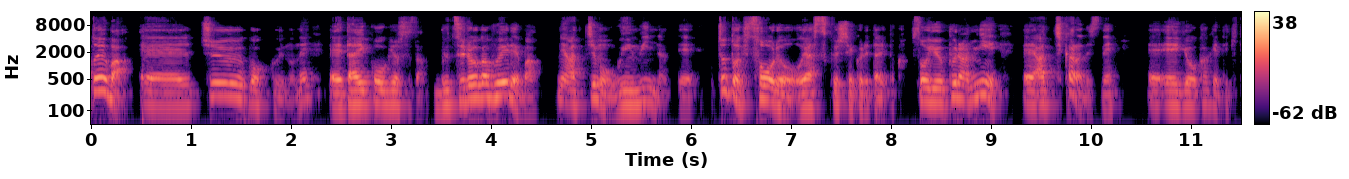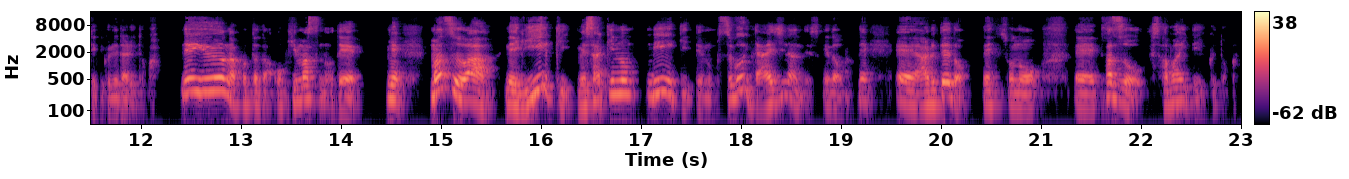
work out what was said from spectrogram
例えば、えー、中国のね、え代行業者さん、物量が増えれば、ね、あっちもウィンウィンなんで、ちょっと送料をお安くしてくれたりとか、そういうプランに、えー、あっちからですね、え営業をかけてきてくれたりとか、ね、いうようなことが起きますので、ね、まずは、ね、利益、目先の利益っていうのもすごい大事なんですけど、ね、えー、ある程度、ね、その、えー、数をさばいていくとか、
